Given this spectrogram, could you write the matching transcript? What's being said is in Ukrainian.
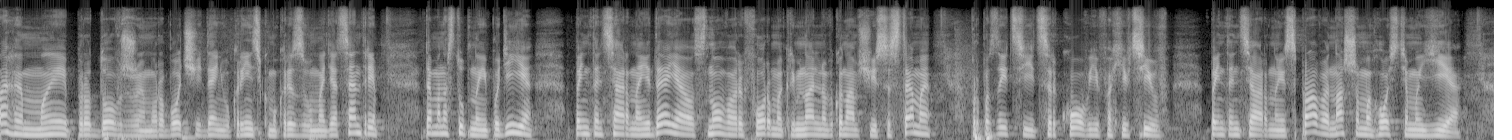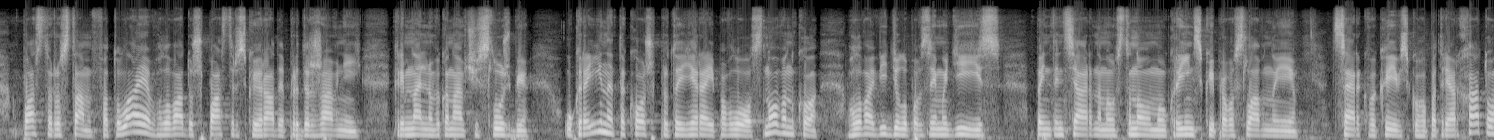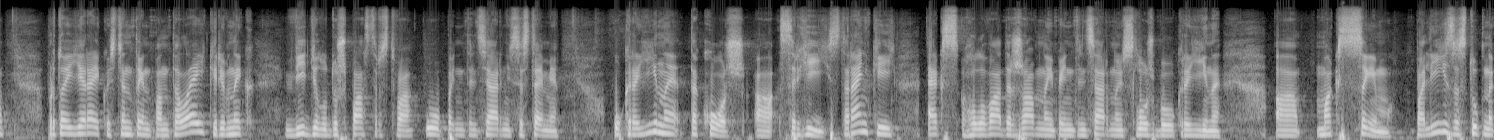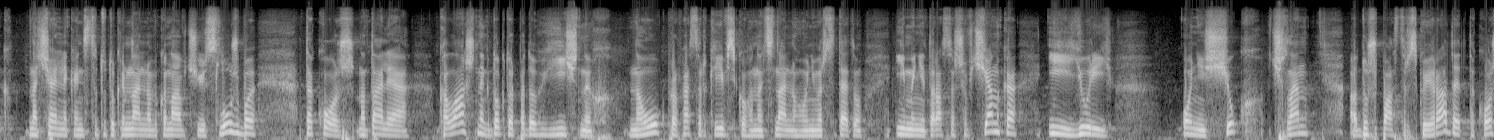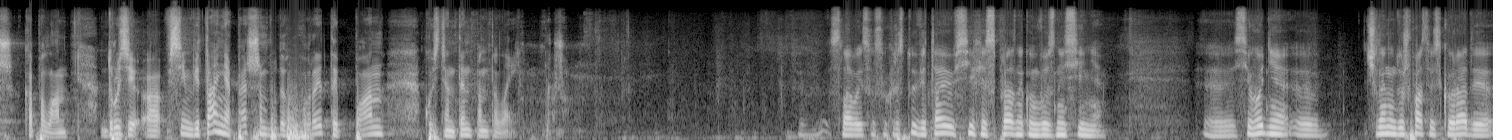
колеги, ми продовжуємо робочий день в українському кризовому медіа-центрі. Тема наступної події: пенітенціарна ідея, основа реформи кримінально-виконавчої системи, пропозиції церков і фахівців пенітенціарної справи. Нашими гостями є пастор Рустам Фатулаєв, голова душпастерської ради при Державній кримінально-виконавчій службі України. Також протиєрей Павло Основенко, голова відділу по взаємодії з пенітенціарними установами Української православної церкви Київського патріархату, протиєрей Костянтин Пантелей, керівник відділу душпастерства у пенітенціарній системі України. Також Сергій Старенький, екс-голова Державної пенітенціарної служби України, Максим. Палій, заступник начальника інституту кримінально-виконавчої служби, також Наталія Калашник, доктор педагогічних наук, професор Київського національного університету імені Тараса Шевченка і Юрій Оніщук, член душпастерської ради, також капелан. Друзі, всім вітання. Першим буде говорити пан Костянтин Пантелей. Прошу. Слава Ісусу Христу! Вітаю всіх із праздником Вознесіння. Е, Сьогодні е, члени Душпастерської ради е,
